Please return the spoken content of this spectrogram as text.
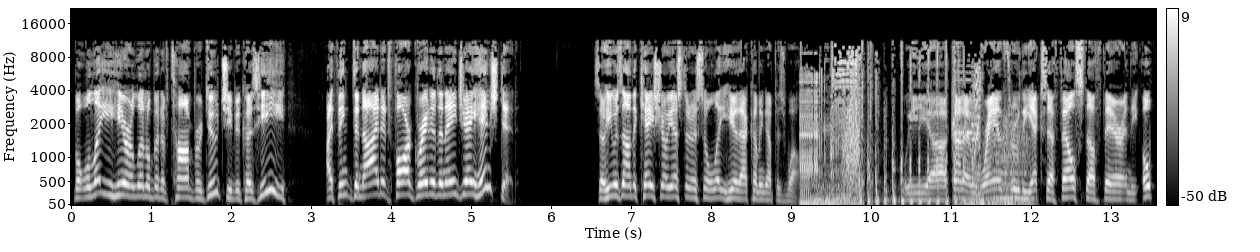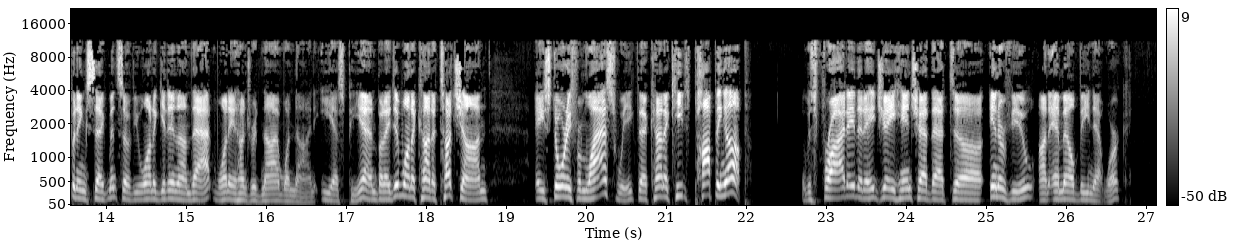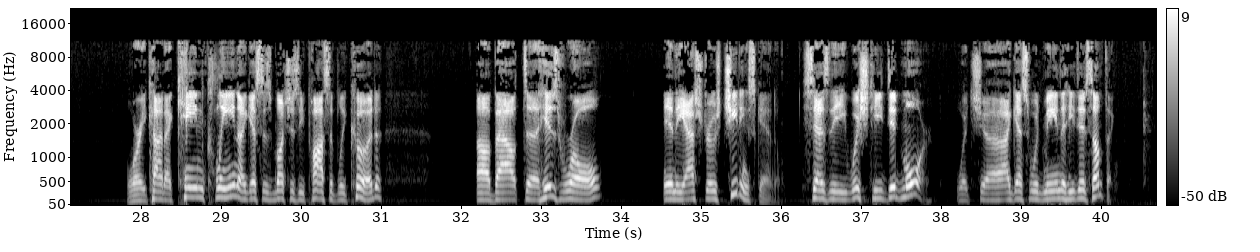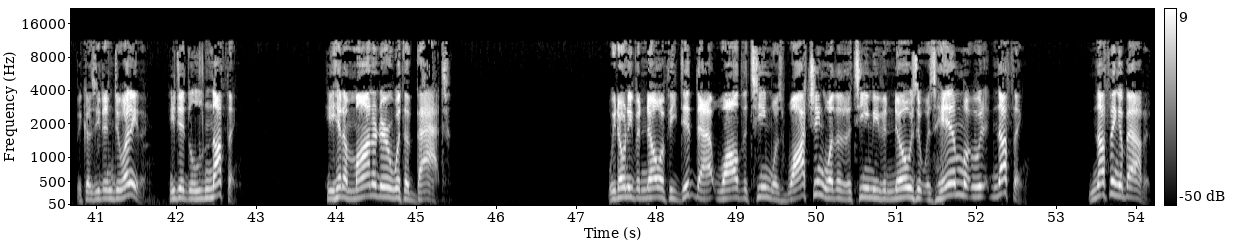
But we'll let you hear a little bit of Tom Verducci because he, I think, denied it far greater than AJ Hinch did. So he was on the K show yesterday, so we'll let you hear that coming up as well. We uh, kind of ran through the XFL stuff there in the opening segment, so if you want to get in on that, 1 800 919 ESPN. But I did want to kind of touch on a story from last week that kind of keeps popping up it was Friday that AJ Hinch had that uh, interview on MLB Network where he kind of came clean, I guess, as much as he possibly could about uh, his role in the Astros cheating scandal. He says that he wished he did more, which uh, I guess would mean that he did something because he didn't do anything. He did nothing. He hit a monitor with a bat we don't even know if he did that while the team was watching, whether the team even knows it was him. Nothing. Nothing about it.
